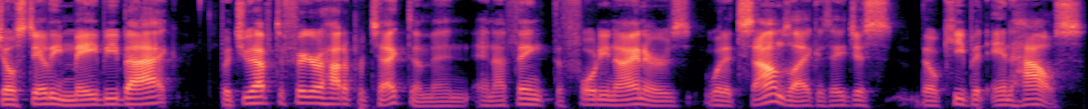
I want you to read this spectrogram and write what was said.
Joe Staley may be back, but you have to figure out how to protect him. And and I think the 49ers, what it sounds like is they just they'll keep it in house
